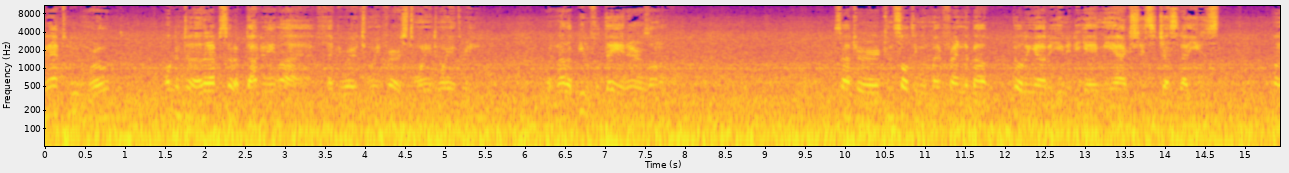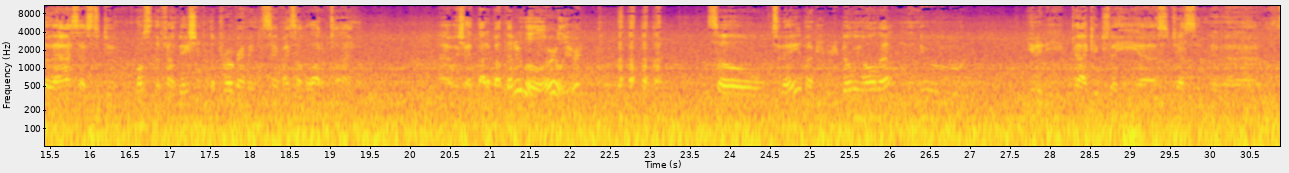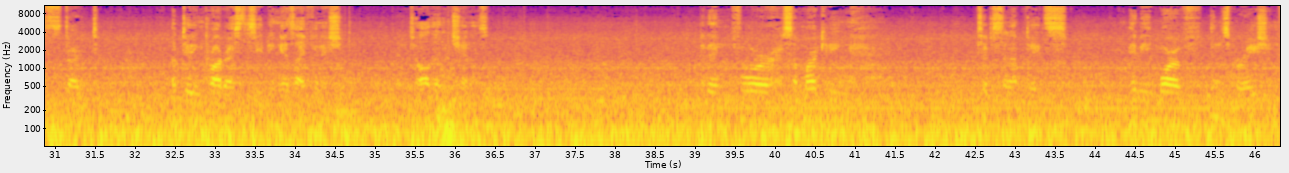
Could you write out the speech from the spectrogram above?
Good afternoon, world. Welcome to another episode of Dr. Nate Live, February 21st, 2023. What another beautiful day in Arizona. So, after consulting with my friend about building out a Unity game, he actually suggested I use one of the assets to do most of the foundation for the programming to save myself a lot of time. I wish I'd thought about that a little earlier. so, today going to be rebuilding all that in the new Unity package that he uh, suggested and uh, start updating progress this evening as I finish to all the other channels. And then for some marketing tips and updates, maybe more of inspiration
